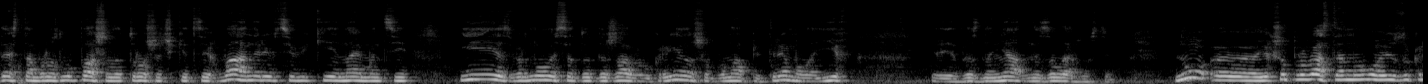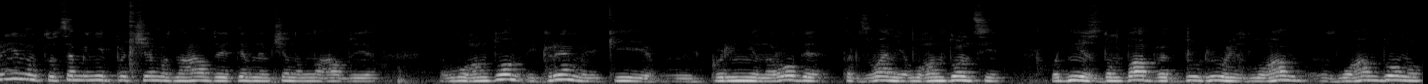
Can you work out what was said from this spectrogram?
десь там розлупашили трошечки цих вагнерівців, які найманці, і звернулися до держави Україна, щоб вона підтримала їх визнання незалежності. Ну, е, якщо провести аналогію з Україною, то це мені по чимось нагадує, дивним чином нагадує Лугандон і Крим, які корінні народи, так звані лугандонці, одні з Донбабве, другі з, Луган, з Лугандону.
